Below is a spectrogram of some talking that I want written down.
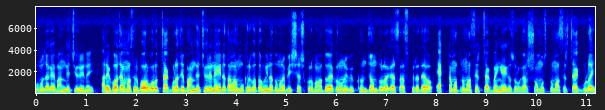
কোনো জায়গায় ভাঙ্গে চুরে নেই। আর এই গজাল মাছের বড় বড় চাকগুলা যে ভাঙ্গে চুরে নেয় এটা তো আমার মুখের কথা হই না, তোমরা বিশ্বাস করব না। দয়া করে অনুবীক্ষণ যন্ত্র লাগা সার্চ করে দেখো, একটা মাত্র মাছের চাক ভেঙে গেছিল আর সমস্ত মাছের চাকগুলাই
